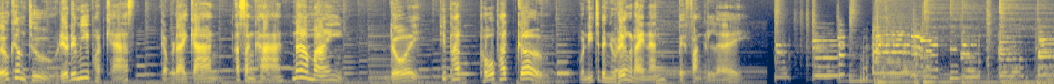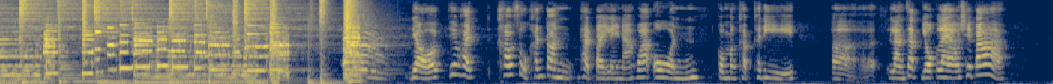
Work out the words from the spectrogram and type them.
Welcome to r e a l m e Podcast กับรายการอสังหาหน้าไม้โดยพิพัฒน์ Power พัฒน์เกิลวันนี้จะเป็นเรื่องอะไรนั้นไปฟังกันเลย เดี๋ยวพี่พัดเข้าสู่ขั้นตอนถัดไปเลยนะ ว่าโอนกรมบังคับคดีหลังจากยกแล้วใช่ป่ะ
